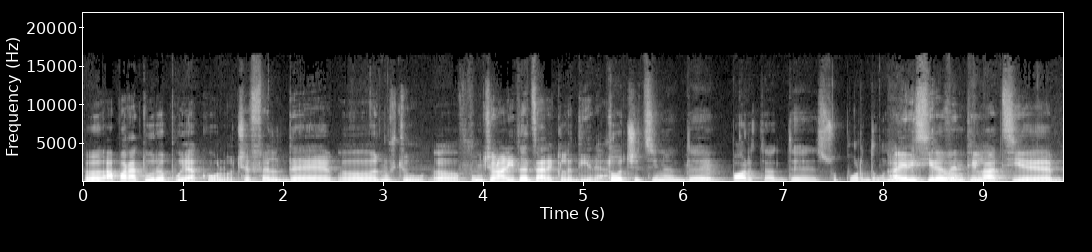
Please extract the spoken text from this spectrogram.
uh, aparatură pui acolo, ce fel de, uh, nu știu, uh, funcționalități are clădirea. Tot ce ține de mm-hmm. partea de suport de unitate. Aerisire, ventilație,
